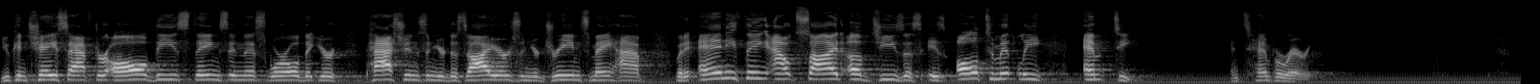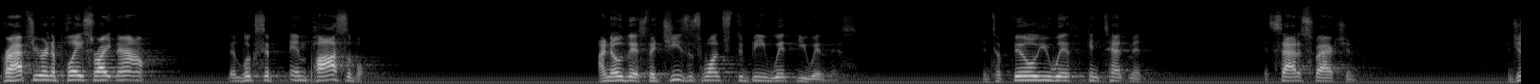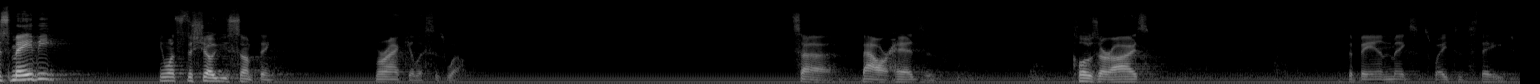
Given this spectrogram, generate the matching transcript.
You can chase after all these things in this world that your passions and your desires and your dreams may have, but anything outside of Jesus is ultimately empty and temporary. Perhaps you're in a place right now that looks impossible. I know this that Jesus wants to be with you in this and to fill you with contentment and satisfaction. And just maybe, he wants to show you something miraculous as well. Let's uh, bow our heads and close our eyes as the band makes its way to the stage.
